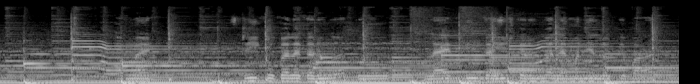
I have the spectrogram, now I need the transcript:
अब मैं ट्री को कलर करूँगा तो लाइट ग्रीन का यूज़ करूँगा लेमन येलो के बाद.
